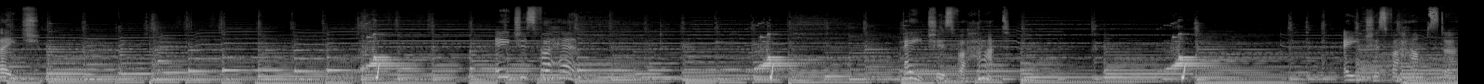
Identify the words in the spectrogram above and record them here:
H. H is for hen. H is for hat. H is for hamster.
